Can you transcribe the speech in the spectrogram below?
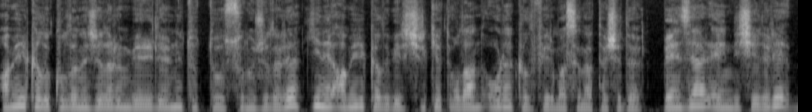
Amerikalı kullanıcıların verilerini tuttuğu sunucuları yine Amerikalı bir şirket olan Oracle firmasına taşıdı. Benzer endişeleri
